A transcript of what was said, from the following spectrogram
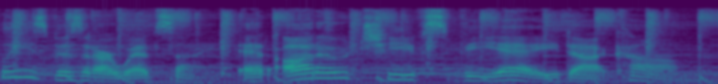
Please visit our website at autochiefsva.com.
